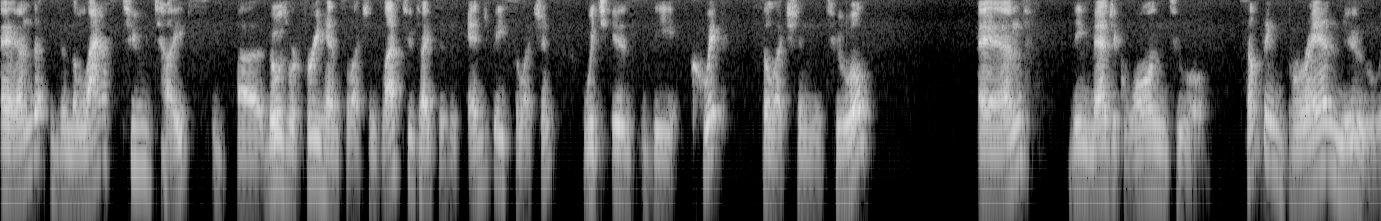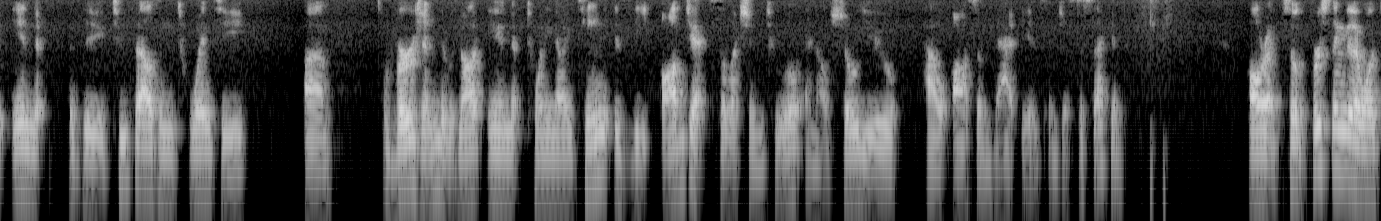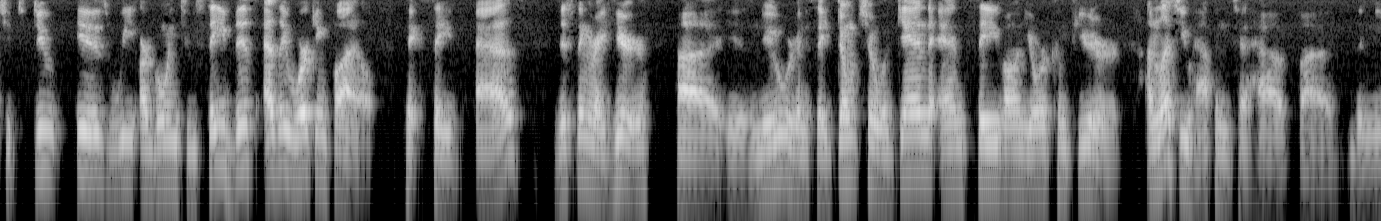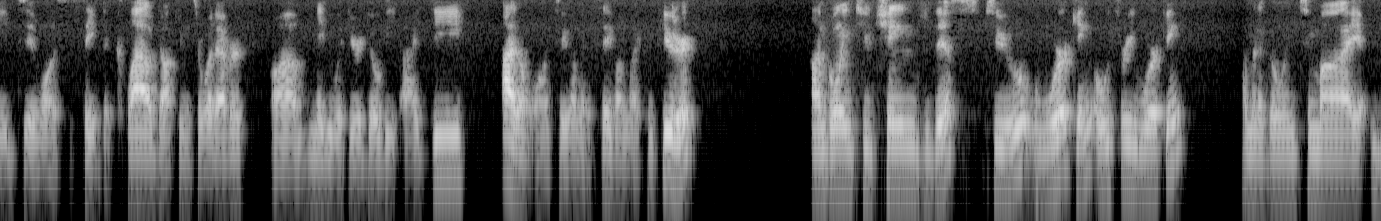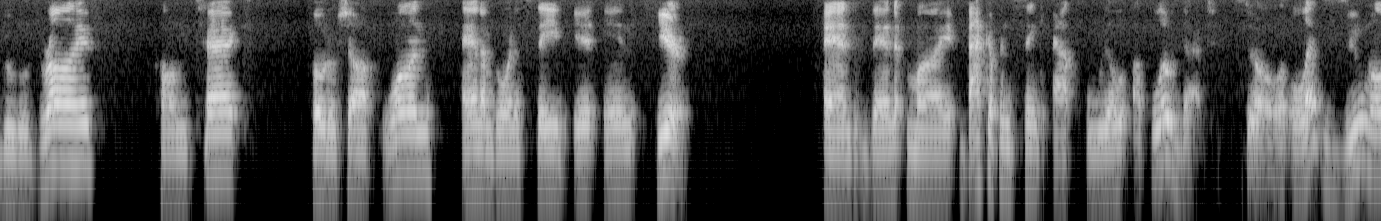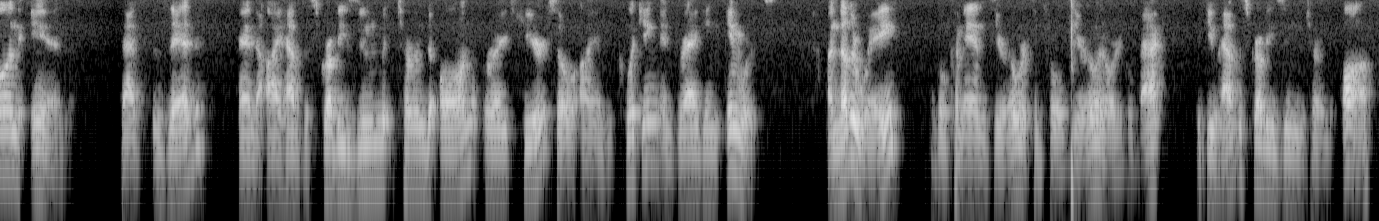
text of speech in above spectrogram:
And then the last two types, uh, those were freehand selections. Last two types is an edge-based selection, which is the quick selection tool, and the magic wand tool. Something brand new in the 2020 um, version that was not in 2019 is the object selection tool, and I'll show you how awesome that is in just a second. All right, so the first thing that I want you to do is we are going to save this as a working file. Pick Save As. This thing right here uh, is new. We're going to say Don't Show Again and Save on your computer. Unless you happen to have uh, the need to want to save the cloud documents or whatever, uh, maybe with your Adobe ID, I don't want to. I'm going to save on my computer. I'm going to change this to working, O3 working. I'm going to go into my Google Drive, ComTech, Photoshop 1, and I'm going to save it in here. And then my Backup and Sync app will upload that. So let's zoom on in. That's Z. And I have the scrubby zoom turned on right here. So I am clicking and dragging inwards. Another way, I'll go Command 0 or Control 0 in order to go back, if you have the scrubby zoom turned off,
